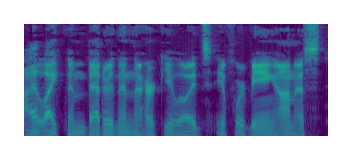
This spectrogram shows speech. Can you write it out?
I like them better than the Herculoids, if we're being honest.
